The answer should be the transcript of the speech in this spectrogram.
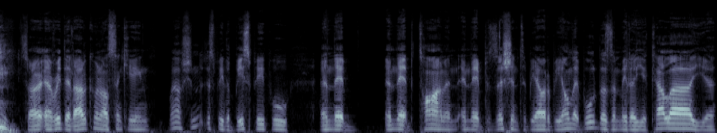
Sorry, I read that article and I was thinking, well, shouldn't it just be the best people in that in that time and in that position to be able to be on that board? Doesn't matter your colour, your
